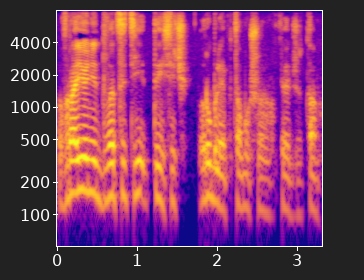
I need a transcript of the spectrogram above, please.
в районе 20 тысяч рублей, потому что, опять же, там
